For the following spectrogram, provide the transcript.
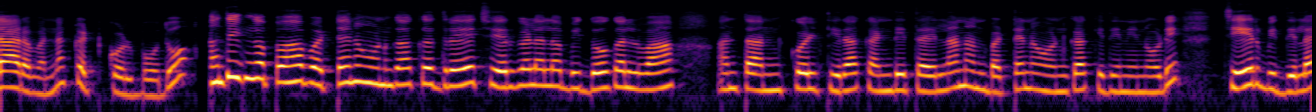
ದಾರವನ್ನು ಕಟ್ಕೊಳ್ಬೋದು. ಅದು ಹಿಂಗಪ್ಪ, ಬಟ್ಟೆನ ಒಣಗಾಕಿದ್ರೆ ಚೇರ್ಗಳೆಲ್ಲ ಬಿದ್ದೋಗಲ್ವಾ ಅಂತ ಅಂದ್ಕೊಳ್ತೀರಾ ಖಂಡಿತ ಇಲ್ಲ, ನಾನು ಬಟ್ಟೆನ ಒಣಗಾಕಿದ್ದೀನಿ ನೋಡಿ. ಚೇರ್ ಬಿದ್ದಿಲ್ಲ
